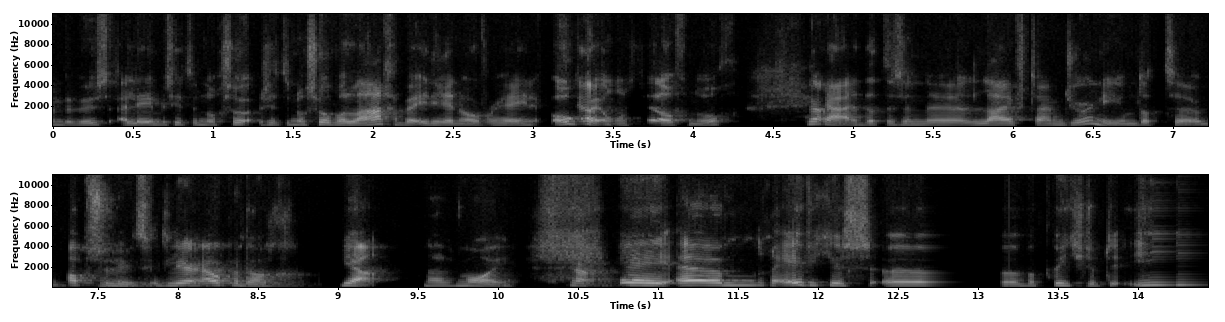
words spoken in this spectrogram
100% bewust, alleen we zitten nog, zo, zitten nog zoveel lagen bij iedereen overheen, ook bij onszelf nog. Ja. ja, en dat is een uh, lifetime journey. Omdat, uh, Absoluut, ik leer elke dag. Ja, nou, dat is mooi. Ja. Hey, um, nog eventjes uh, wat puntjes op de i.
